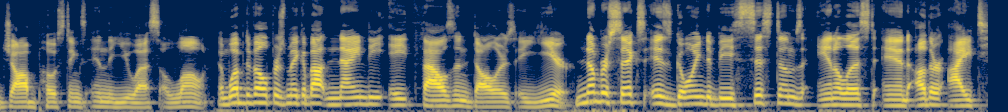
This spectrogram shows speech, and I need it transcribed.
job postings in the US alone. And web developers make about $98,000 a year. Number six is going to be systems analyst and other IT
